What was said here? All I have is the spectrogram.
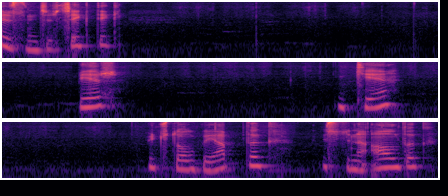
Bir zincir çektik. Bir, iki, üç dolgu yaptık. Üstüne aldık.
